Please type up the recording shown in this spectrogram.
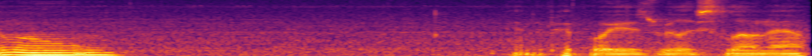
Come on. And the Pip-Boy is really slow now.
